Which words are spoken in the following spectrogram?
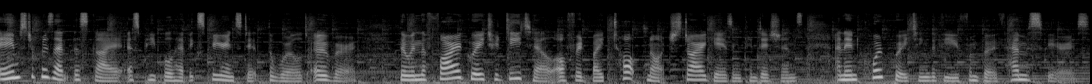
aims to present the sky as people have experienced it the world over, though in the far greater detail offered by top-notch stargazing conditions and incorporating the view from both hemispheres.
